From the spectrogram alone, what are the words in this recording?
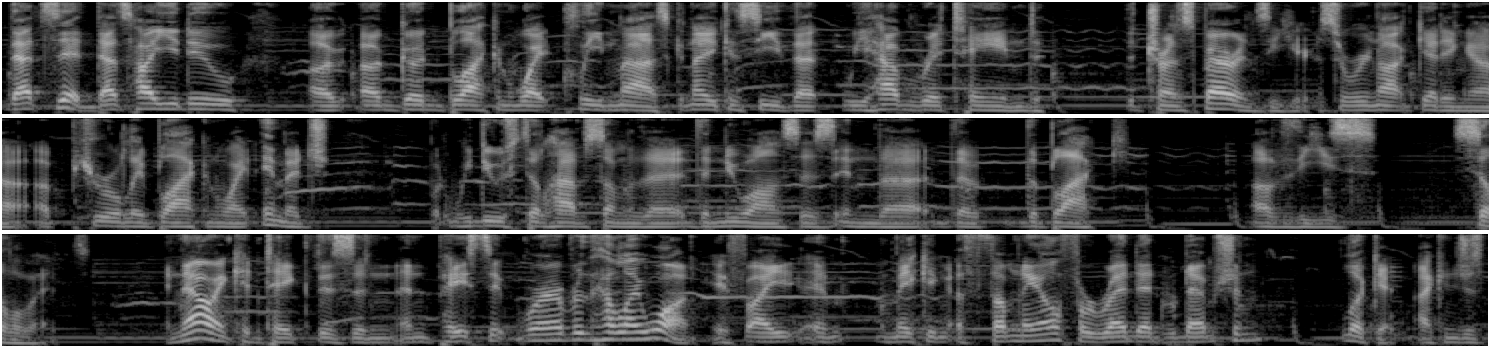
That's it. That's how you do a, a good black and white clean mask. And now you can see that we have retained the transparency here. So we're not getting a, a purely black and white image, but we do still have some of the, the nuances in the, the, the black of these silhouettes. And now I can take this and, and paste it wherever the hell I want. If I am making a thumbnail for Red Dead Redemption, look it, I can just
